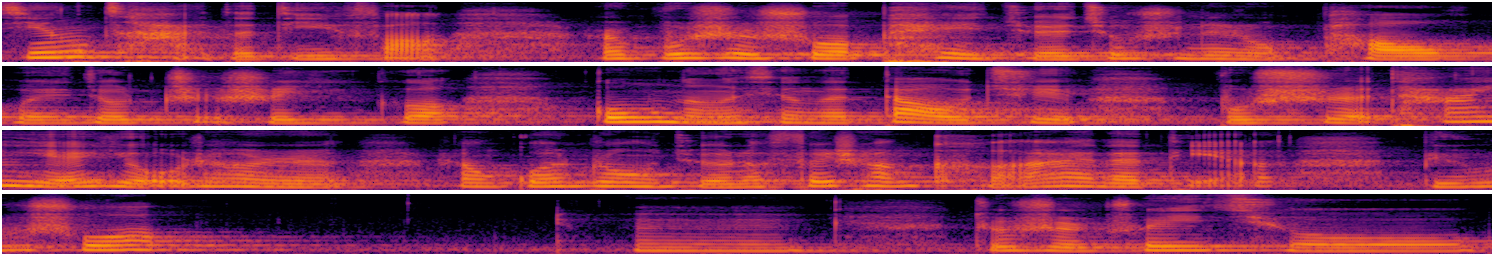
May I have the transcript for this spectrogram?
精彩的地方，而不是说配角就是那种炮灰，就只是一个功能性的道具，不是，他也有让人让观众觉得非常可爱的点，比如说，嗯，就是追求，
